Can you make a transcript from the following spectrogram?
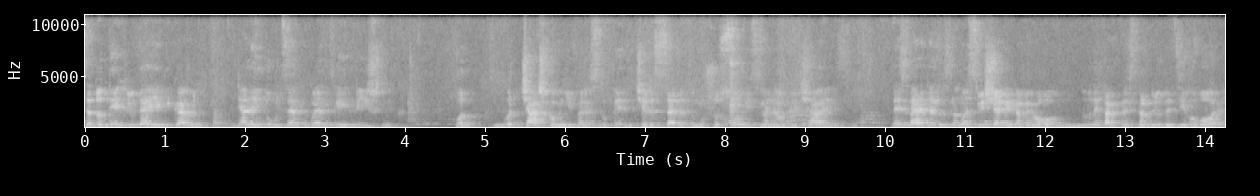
це до тих людей, які кажуть, я не йду в церкву, бо я такий грішник. От, от тяжко мені переступити через себе, тому що совість мене обличає. Десь, знаєте, ми з священниками вони так десь там люди ці говорять,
